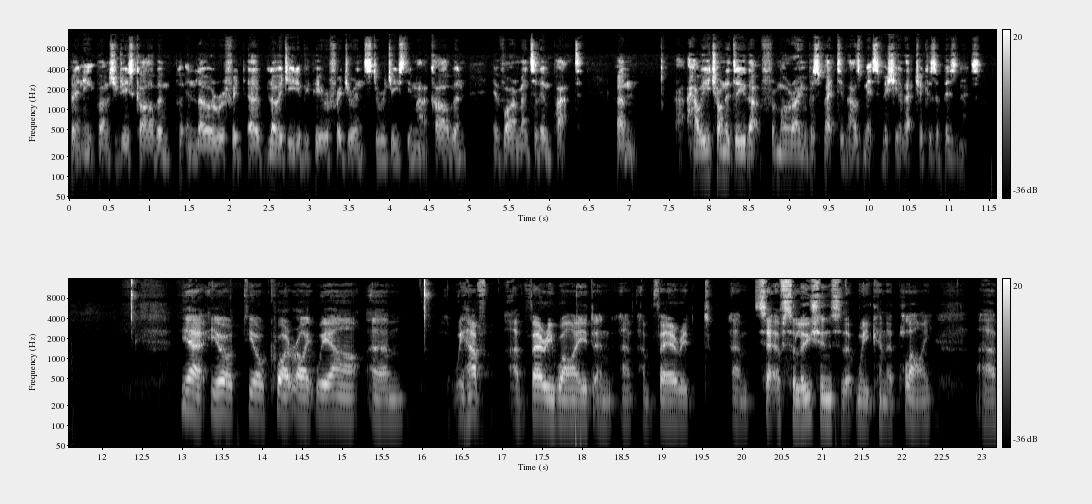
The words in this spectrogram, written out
putting heat pumps to reduce carbon, putting lower refri- uh, lower GWP refrigerants to reduce the amount of carbon, environmental impact. Um, how are you trying to do that from our own perspective as Mitsubishi Electric as a business? Yeah, you're you're quite right. We are um, we have a very wide and, varied um, set of solutions that we can apply, uh,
